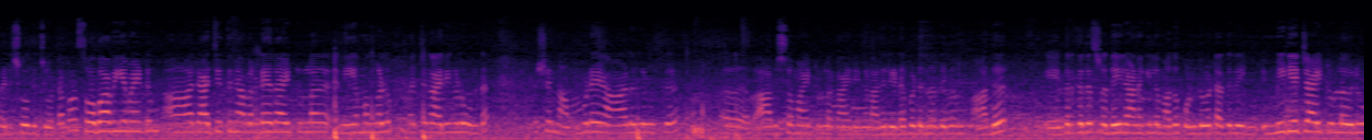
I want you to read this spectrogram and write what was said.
പരിശോധിച്ചുകൊണ്ട്. അപ്പോൾ സ്വാഭാവികമായിട്ടും ആ രാജ്യത്തിന് അവരുടേതായിട്ടുള്ള നിയമങ്ങളും മറ്റു കാര്യങ്ങളും ഉണ്ട്. പക്ഷേ നമ്മുടെ ആളുകൾക്ക് ആവശ്യമായിട്ടുള്ള കാര്യങ്ങൾ അതിൽ അതിലിടപെടുന്നതിനും അത് കേന്ദ്രത്തിന്റെ ശ്രദ്ധയിലാണെങ്കിലും അത് കൊണ്ടുപോയിട്ട് അതിൽ ഇമ്മീഡിയറ്റ് ആയിട്ടുള്ള ഒരു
